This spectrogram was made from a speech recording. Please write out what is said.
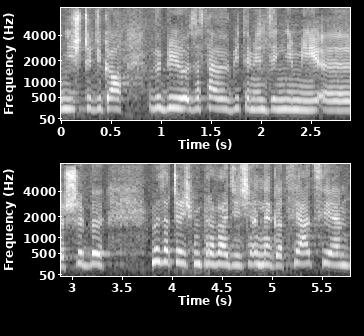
niszczyć go. Wybiły, zostały wybite między innymi szyby. My zaczęliśmy prowadzić negocjacje.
